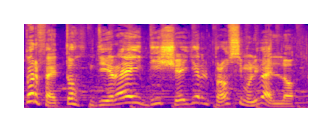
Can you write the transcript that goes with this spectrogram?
Perfetto, direi di scegliere il prossimo livello.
